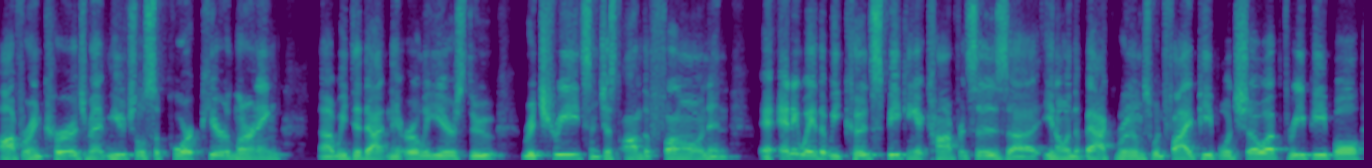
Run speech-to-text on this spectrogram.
offer encouragement, mutual support, peer learning. Uh, we did that in the early years through retreats and just on the phone and any way that we could speaking at conferences uh, you know in the back rooms when five people would show up three people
